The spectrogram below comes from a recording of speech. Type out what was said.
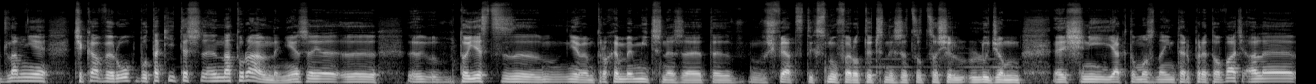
dla mnie ciekawy ruch, bo taki też naturalny, nie? że e, to jest, nie wiem, trochę memiczne, że ten świat tych snów erotycznych, że to, co się ludziom śni, jak to można interpretować, ale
